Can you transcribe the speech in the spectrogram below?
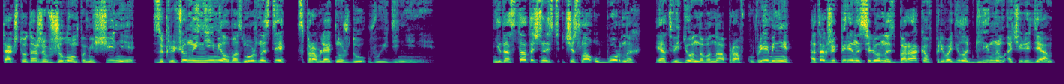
так что даже в жилом помещении заключенный не имел возможности справлять нужду в уединении. Недостаточность числа уборных и отведенного на оправку времени, а также перенаселенность бараков приводила к длинным очередям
